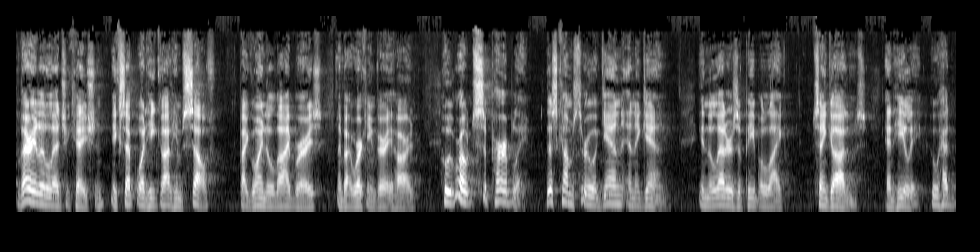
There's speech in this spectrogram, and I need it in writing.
very little education, except what he got himself by going to libraries and by working very hard, who wrote superbly. This comes through again and again in the letters of people like St. Gaudens and Healy, who had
